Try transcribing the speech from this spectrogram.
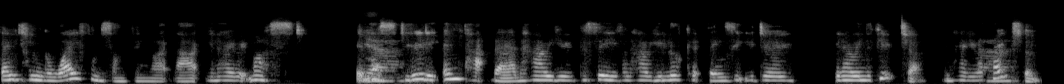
then coming away from something like that, you know, it must it yeah. must really impact then how you perceive and how you look at things that you do, you know, in the future and how you yeah. approach them.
